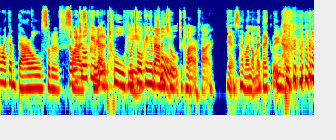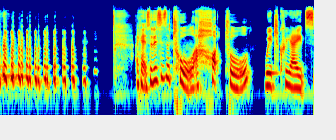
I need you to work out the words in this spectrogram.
like a barrel sort of. So we're talking crimp. about a tool here. We're talking about a tool. tool, to clarify. Yes, have I not made that clear? okay, so this is a tool, a hot tool, which creates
